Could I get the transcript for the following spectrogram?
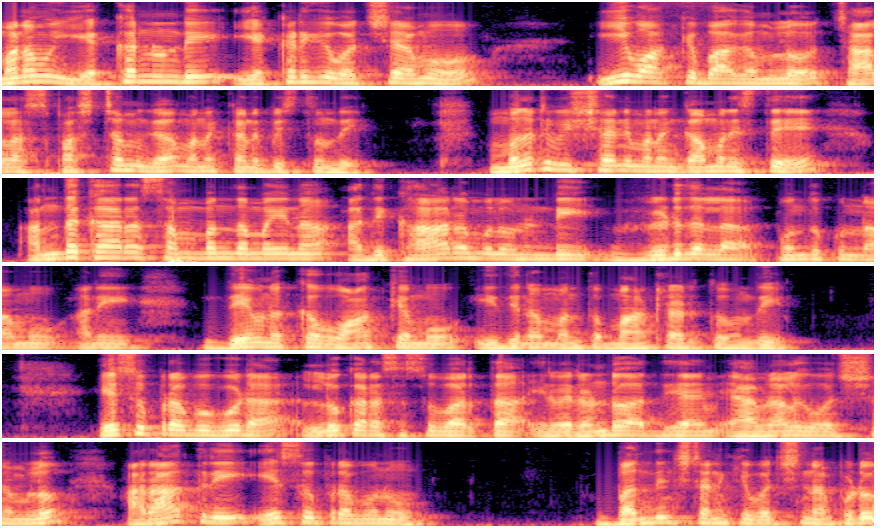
మనము ఎక్కడి నుండి ఎక్కడికి వచ్చామో ఈ వాక్య భాగంలో చాలా స్పష్టంగా మనకు కనిపిస్తుంది. మొదటి విషయాన్ని మనం గమనిస్తే అంధకార సంబంధమైన అధికారముల నుండి విడుదల పొందుకున్నాము అని దేవుని యొక్క వాక్యము ఈ దినం మనతో మాట్లాడుతూ ఉంది యేసు ప్రభు కూడా లూకరస సువార్త ఇరవై రెండో అధ్యాయం యాభై నాలుగో వచ్చంలో ఆ రాత్రి యేసు ప్రభును బంధించడానికి వచ్చినప్పుడు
